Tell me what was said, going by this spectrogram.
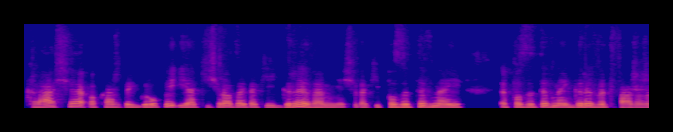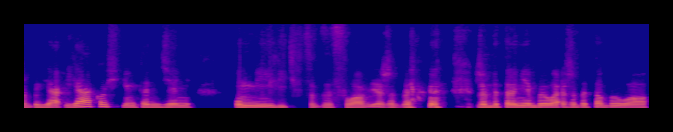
klasie, o każdej grupie i jakiś rodzaj takiej gry we mnie się, takiej pozytywnej, pozytywnej gry wytwarza, żeby ja, jakoś im ten dzień umilić w cudzysłowie, żeby, żeby to nie było, żeby to było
